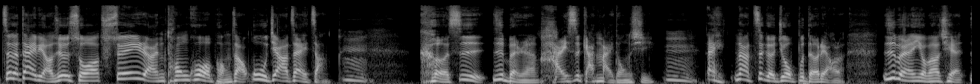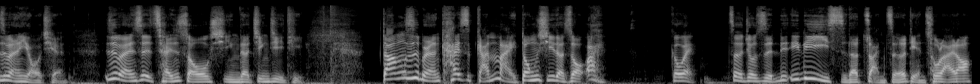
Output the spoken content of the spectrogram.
这个代表就是说，虽然通货膨胀，物价在涨，嗯，可是日本人还是敢买东西，嗯，哎，那这个就不得了了。日本人有没有钱？日本人有钱，日本人是成熟型的经济体。当日本人开始敢买东西的时候，哎，各位。这就是历历史的转折点出来了。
